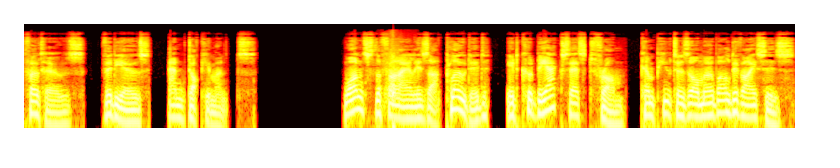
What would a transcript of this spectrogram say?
photos, videos, and documents. Once the file is uploaded, it could be accessed from computers or mobile devices.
